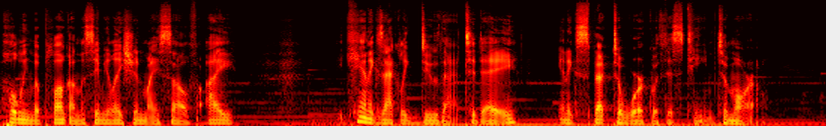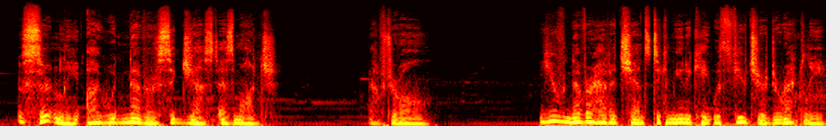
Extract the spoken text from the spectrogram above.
pulling the plug on the simulation myself, I can't exactly do that today and expect to work with this team tomorrow. Certainly, I would never suggest as much. After all, you've never had a chance to communicate with Future directly.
